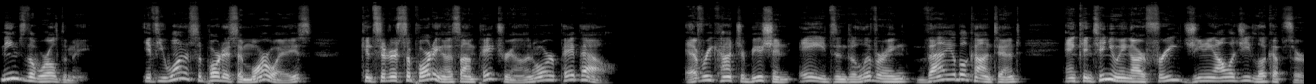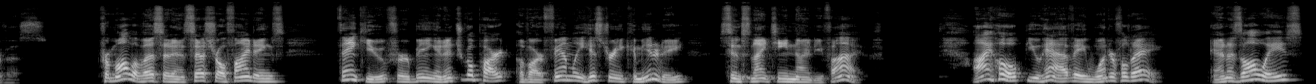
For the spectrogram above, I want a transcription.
means the world to me. If you want to support us in more ways, Consider supporting us on Patreon or PayPal. Every contribution aids in delivering valuable content and continuing our free genealogy lookup service. From all of us at Ancestral Findings, thank you for being an integral part of our family history community since 1995. I hope you have a wonderful day. And as always,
